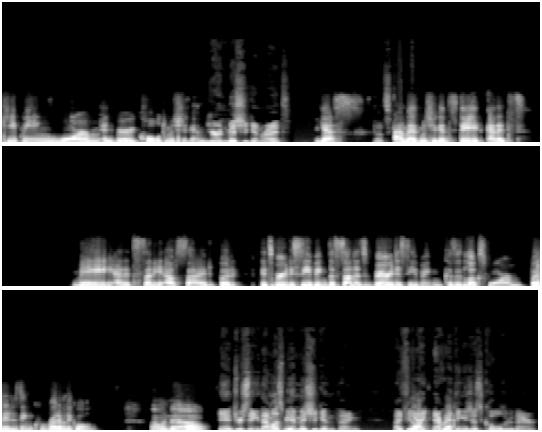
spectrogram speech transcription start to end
keeping warm in very cold Michigan. You're in Michigan, right? Yes. That's good. I'm at Michigan State and it's May and it's sunny outside, but It's very deceiving. The sun is very deceiving because it looks warm, but it is incredibly cold. Oh no. Interesting. That must be a Michigan thing. I feel Yeah, like everything is just colder there.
